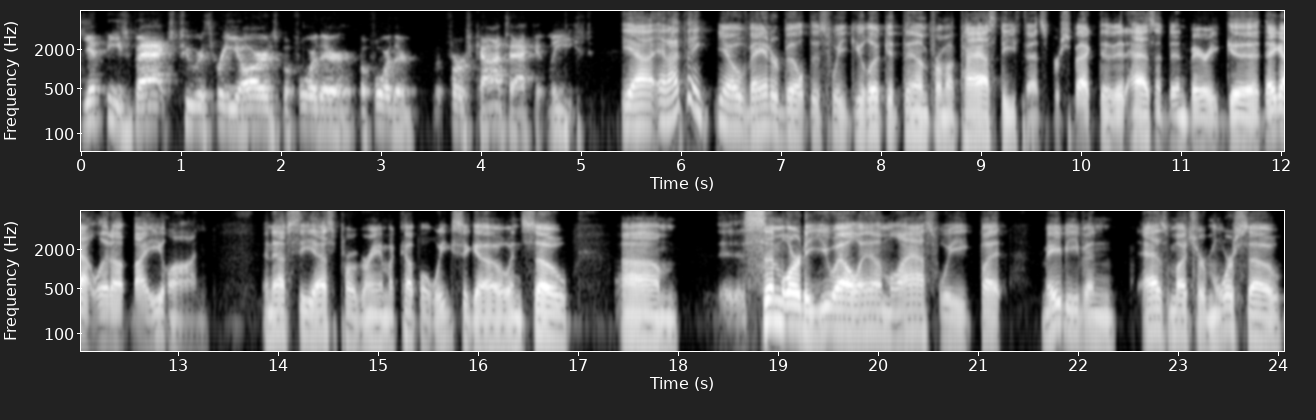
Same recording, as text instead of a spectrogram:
get these backs two or three yards before their before their first contact at least. Yeah, and I think you know Vanderbilt this week. You look at them from a pass defense perspective; it hasn't been very good. They got lit up by Elon, an FCS program, a couple weeks ago, and so um, similar to ULM last week, but maybe even as much or more so.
